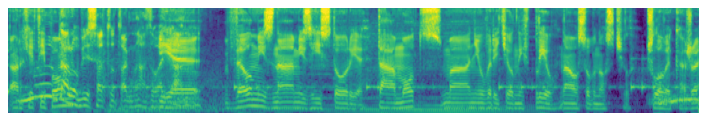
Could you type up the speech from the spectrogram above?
archetypom, No, dalo by sa to tak nazvať. je áno. veľmi známy z histórie. Tá moc má neuveriteľný vplyv na osobnosť človeka, že?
